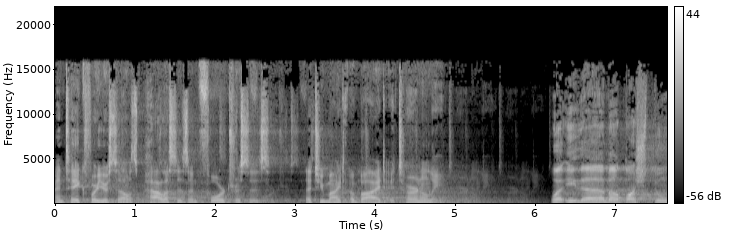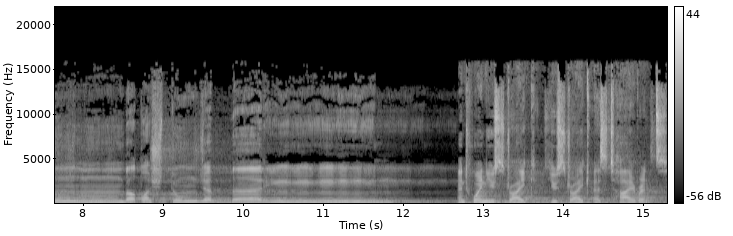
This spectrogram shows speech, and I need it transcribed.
And take for yourselves palaces and fortresses that you might abide eternally. وإذا بطشتم بطشتم جبارين And when you strike, you strike as tyrants.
